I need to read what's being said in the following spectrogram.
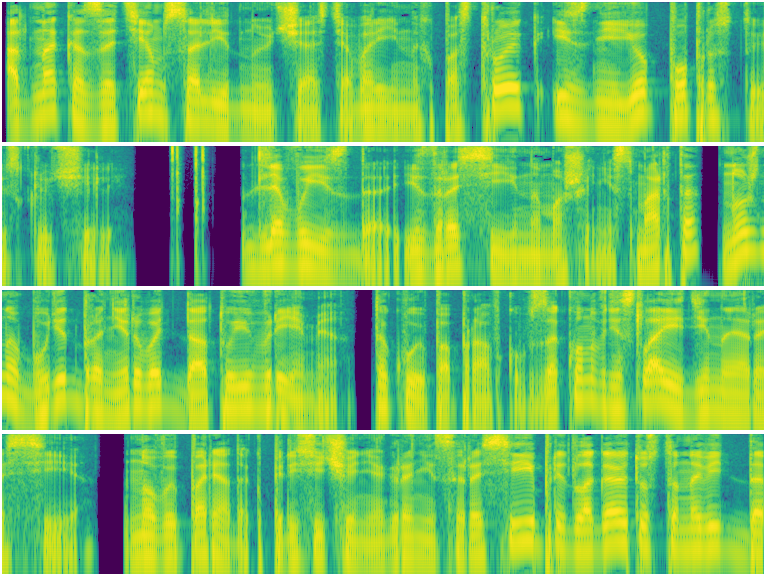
однако затем солидную часть аварийных построек из нее попросту исключили. Для выезда из России на машине с марта нужно будет бронировать дату и время. Такую поправку в закон внесла «Единая Россия». Новый порядок пересечения границы России предлагают установить до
